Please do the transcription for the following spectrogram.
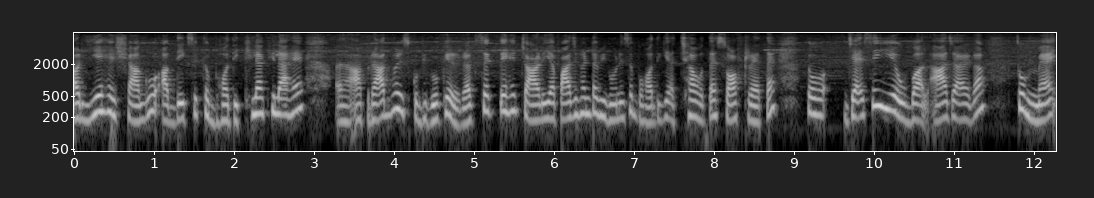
और ये है शागू आप देख सकते हो बहुत ही खिला खिला है आप रात भर इसको भिगो के रख सकते हैं, चार या पाँच घंटा भिगोने से बहुत ही अच्छा होता है सॉफ्ट रहता है। तो जैसे ही ये उबाल आ जाएगा तो मैं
